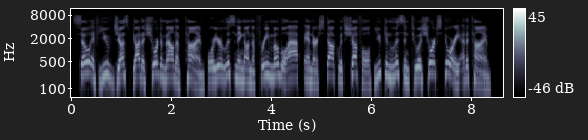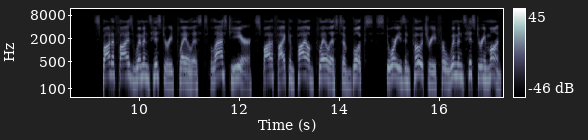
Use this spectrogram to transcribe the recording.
So if you've just got a short amount of time, or you're listening on the free mobile app and are stuck with shuffle, you can listen to a short story at a time. Spotify's Women's History playlists. Last year, Spotify compiled playlists of books, stories and poetry for Women's History Month.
